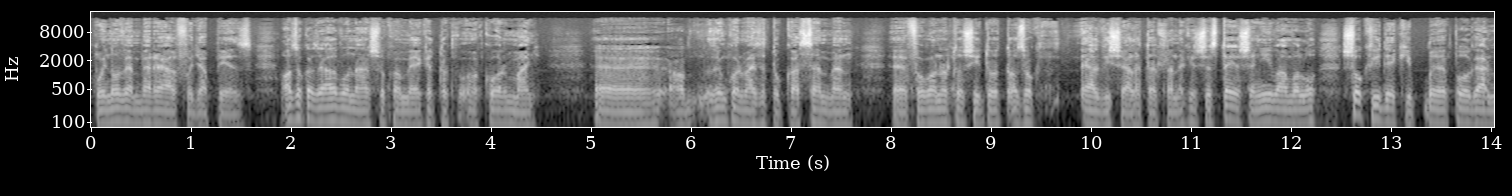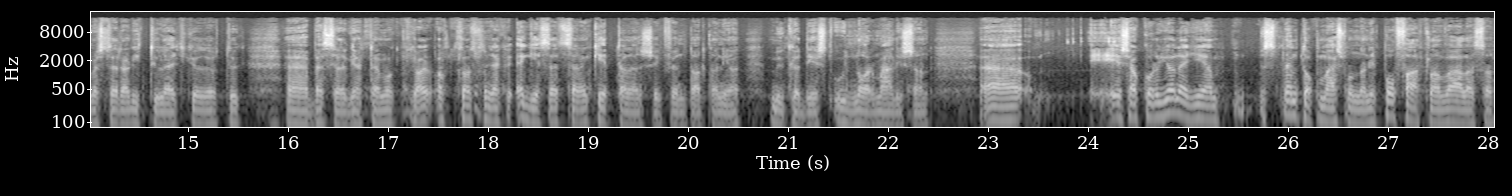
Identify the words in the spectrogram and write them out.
hogy novemberre elfogy a pénz. Azok az elvonások, amelyeket a kormány az önkormányzatokkal szemben foganatosított, azok elviselhetetlenek, és ez teljesen nyilvánvaló. Sok vidéki polgármesterrel itt ül egy közöttük, beszélgettem, azt mondják, hogy egész egyszerűen képtelenség föntartani a működést úgy normálisan. És akkor jön egy ilyen, nem tudok más mondani, pofátlan válasz a,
